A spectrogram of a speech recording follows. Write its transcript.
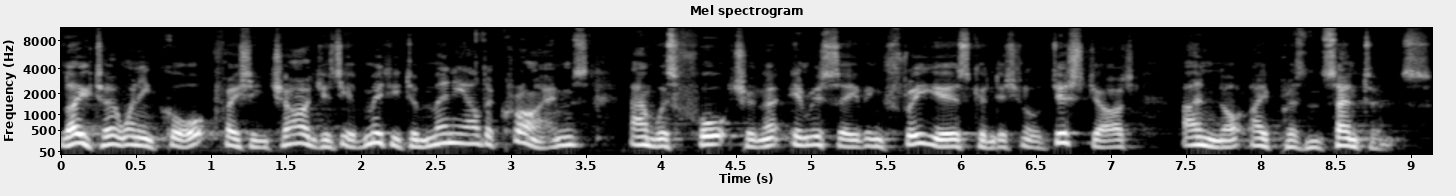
Later, when in court facing charges, he admitted to many other crimes and was fortunate in receiving three years conditional discharge and not a prison sentence.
